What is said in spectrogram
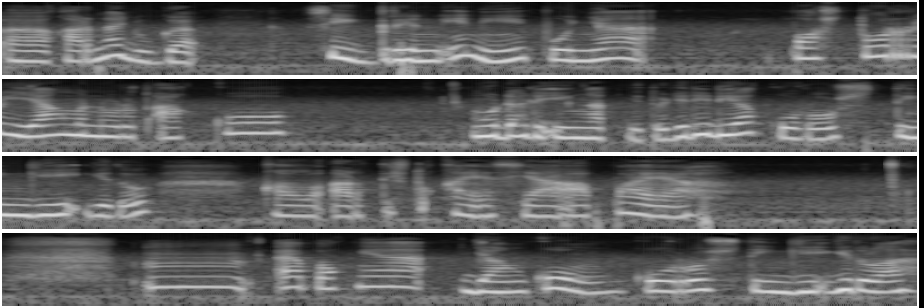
uh, karena juga si Green ini punya postur yang menurut aku mudah diingat gitu. Jadi dia kurus tinggi gitu. Kalau artis tuh kayak siapa ya? Hmm, eh jangkung kurus tinggi gitulah.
